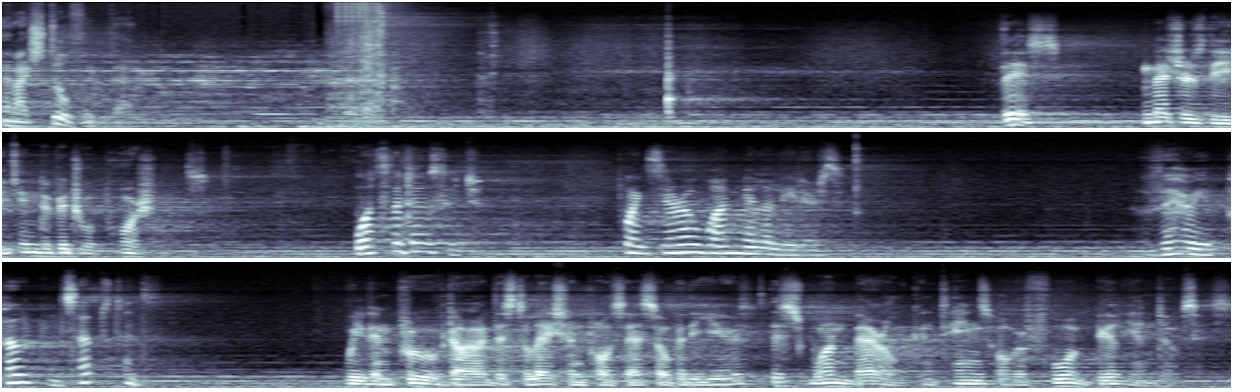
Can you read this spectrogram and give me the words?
And I still think that. This measures the individual portions. What's the dosage? 0.01 milliliters. Very potent substance. We've improved our distillation process over the years. This one barrel contains over 4 billion doses.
